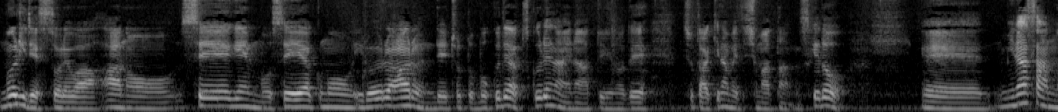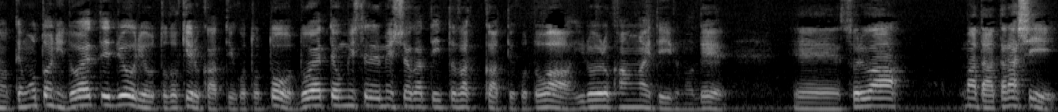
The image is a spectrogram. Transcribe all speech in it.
う無理ですそれは。あの制限も制約もいろいろあるんでちょっと僕では作れないなというのでちょっと諦めてしまったんですけど、えー、皆さんの手元にどうやって料理を届けるかっていうこととどうやってお店で召し上がっていただくかっていうことはいろいろ考えているので、えー、それはまた新しい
